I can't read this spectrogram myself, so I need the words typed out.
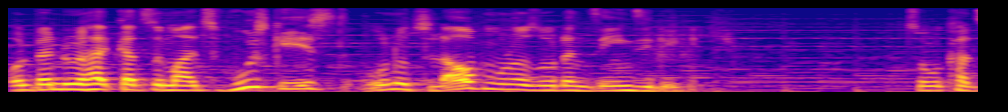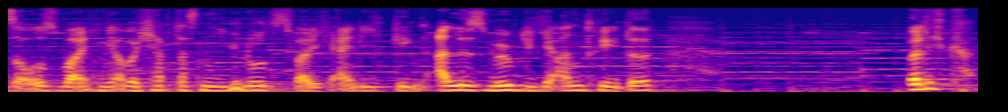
und wenn du halt ganz normal zu Fuß gehst, ohne zu laufen oder so, dann sehen sie dich nicht. So kannst du ausweichen, aber ich habe das nie genutzt, weil ich eigentlich gegen alles Mögliche antrete. Weil ich kann.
